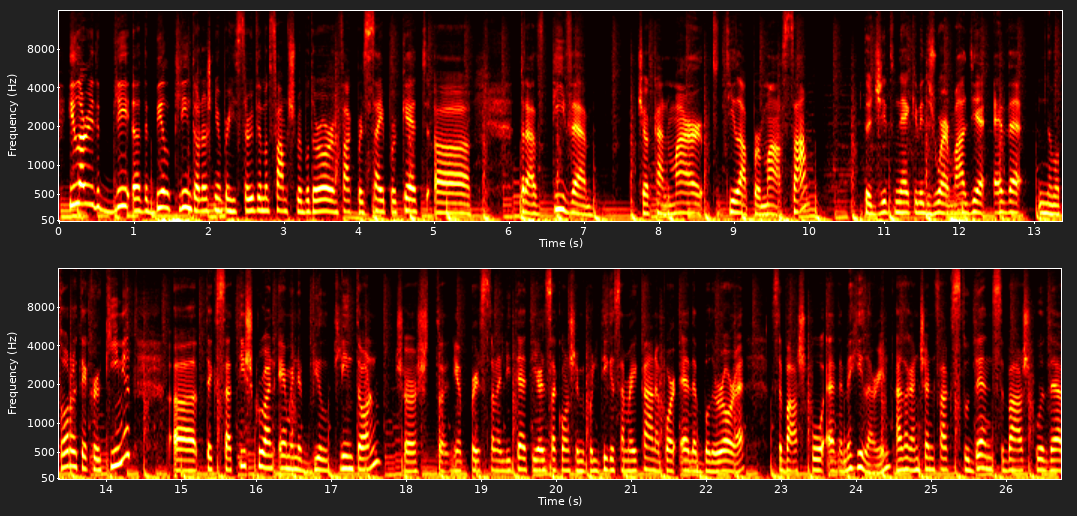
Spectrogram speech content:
Hillary dhe Bill Clinton është një prej historive më të famshme botërore në fakt për sa i përket ë uh, tradhtive që kanë marr të tilla përmasa. Të gjithë ne kemi dëgjuar madje edhe në motorët e kërkimit, ë uh, teksa ti shkruan emrin e Bill Clinton, që është një personalitet i jashtëzakonshëm i politikës amerikane, por edhe botërore, së bashku edhe me Hillary. Ata kanë qenë në fakt studentë së bashku dhe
